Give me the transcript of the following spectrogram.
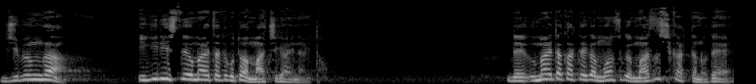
自分がイギリスで生まれたということは間違いないと。で、生まれた家庭がものすごい貧しかったので、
